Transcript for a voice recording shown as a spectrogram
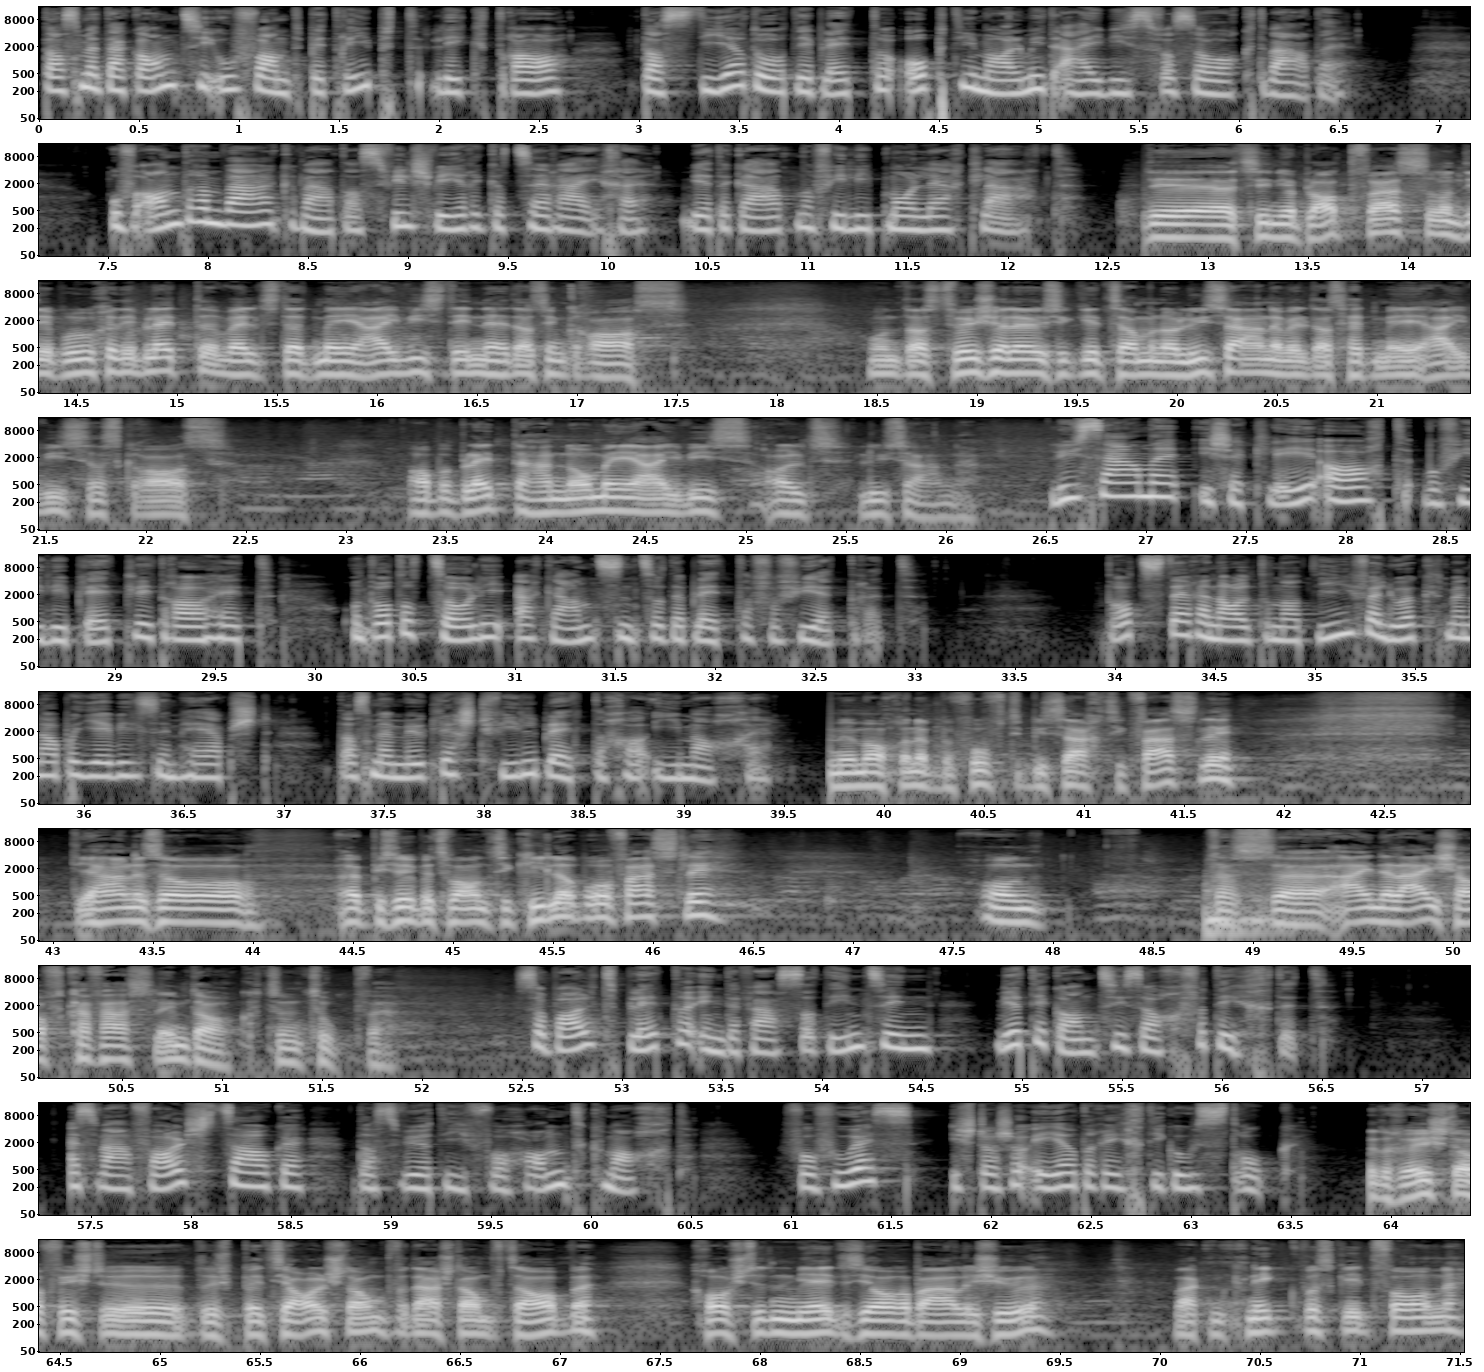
Dass man den ganzen Aufwand betreibt, liegt daran, dass Tiere durch die Blätter optimal mit Eiweiß versorgt werden. Auf anderem Weg wäre das viel schwieriger zu erreichen, wie der Gärtner Philipp Moll erklärt. Die sind ja Blattfresser und die brauchen die Blätter, weil es dort mehr Eiweiß drin hat als im Gras. Und als Zwischenlösung gibt es auch noch Lyserne, weil das hat mehr Eiweiß als Gras. Aber Blätter haben noch mehr Eiweiß als Lyserne. Lyserne ist eine Kleeart, wo viele Blättchen dran hat und wo der Zolli ergänzend zu den Blättern verfüttert. Trotz deren Alternativen schaut man aber jeweils im Herbst, dass man möglichst viele Blätter einmachen kann. Wir machen etwa 50 bis 60 Fässchen. Die haben so etwas über 20 Kilo pro Fässchen. Und das äh, eine allein schafft kein Fässchen im Tag zum Zupfen. Sobald die Blätter in den Fässern drin sind, wird die ganze Sache verdichtet. Es wäre falsch zu sagen, das würde von Hand gemacht. Von Fuß ist da schon eher der richtige Ausdruck. Der Christoph ist der, der Spezialstampfer, der stampft es kostet ihm jedes Jahr ein Bärli Schuhe, wegen dem Knick, was es gibt vorne.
